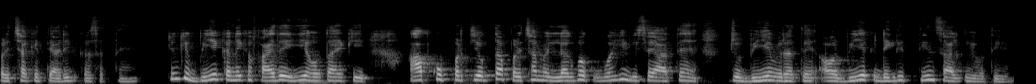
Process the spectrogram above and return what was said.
परीक्षा की तैयारी भी कर सकते हैं। क्योंकि बीए करने का फ़ायदा ये होता है कि आपको प्रतियोगिता परीक्षा में लगभग वही विषय आते हैं जो बीए में रहते हैं और बीए की डिग्री तीन साल की होती है।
